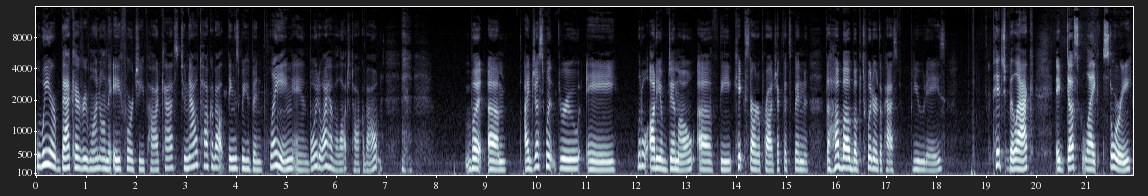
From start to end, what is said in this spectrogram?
We are back, everyone, on the A4G podcast to now talk about things we've been playing, and boy, do I have a lot to talk about. but um, I just went through a little audio demo of the Kickstarter project that's been the hubbub of Twitter the past few days. Pitch Black, a Dusklight story,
